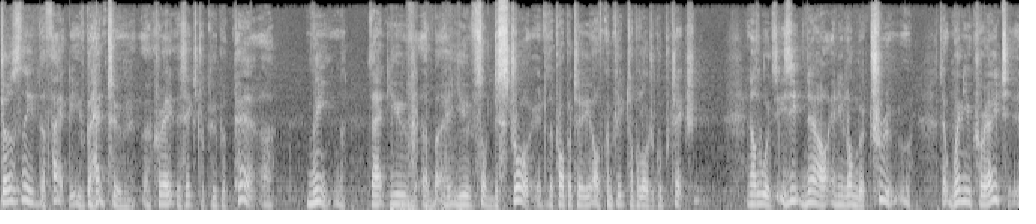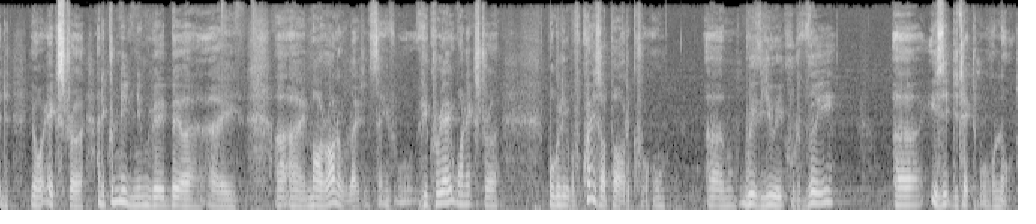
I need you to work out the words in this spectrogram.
does the, the fact that you've had to uh, create this extra Cooper pair mean that you've, uh, you've sort of destroyed the property of complete topological protection? In other words, is it now any longer true that when you created your extra, and it couldn't even be, be a, a, a Majorana related thing, if you create one extra Bogoliubov quasiparticle um, with u equal to v, uh, is it detectable or not?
